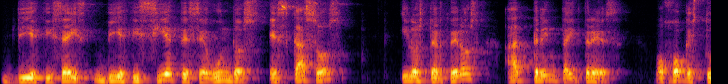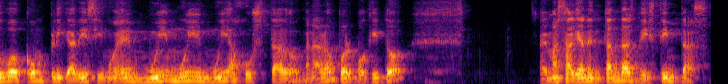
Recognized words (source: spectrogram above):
16, 17 segundos escasos y los terceros a 33. Ojo que estuvo complicadísimo, ¿eh? muy, muy, muy ajustado. Ganaron por poquito. Además salían en tandas distintas.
